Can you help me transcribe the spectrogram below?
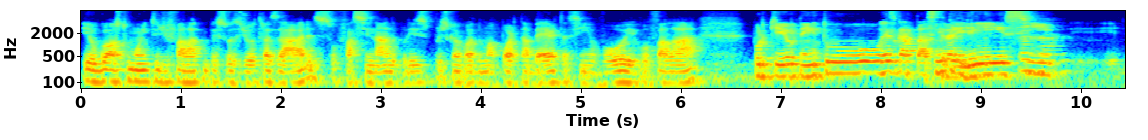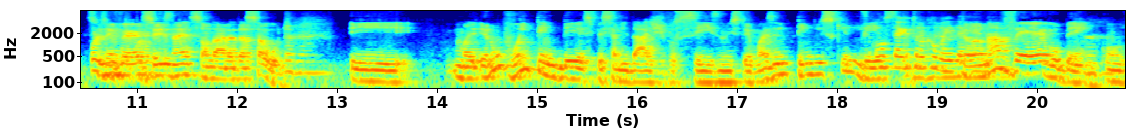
Eu gosto muito de falar com pessoas de outras áreas, sou fascinado por isso, por isso que eu gosto de uma porta aberta, assim, eu vou e vou falar, porque eu tento resgatar, esse. Uhum. Por Esse exemplo, universo. vocês né, são da área da saúde. E. Mas eu não vou entender a especialidade de vocês no sistema, mas eu entendo o esqueleto. Você consegue trocar uma ideia. Então eu navego bem Uhum. com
